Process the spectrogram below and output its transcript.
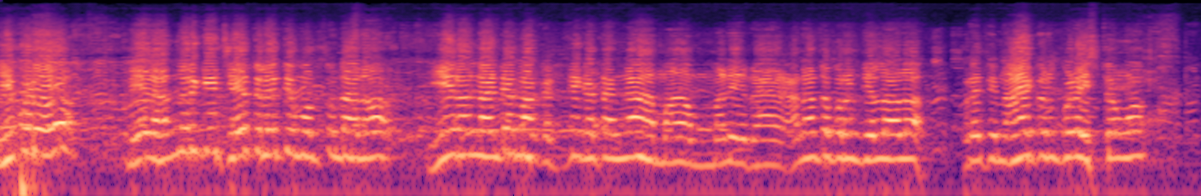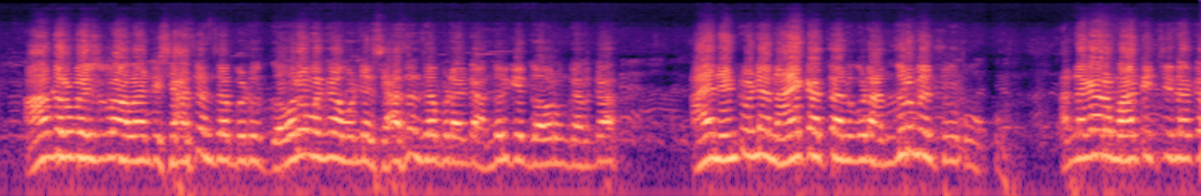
ఇప్పుడు మీరందరికీ చేతులెత్తి మొక్కుతున్నాను. ఈ రంగు అంటే మాకు వ్యక్తిగతంగా మా మరి రా- అనంతపురం జిల్లాలో ప్రతి నాయకుడికి కూడా ఇష్టము. ఆంధ్రప్రదేశ్లో అలాంటి శాసనసభ్యుడు గౌరవంగా ఉండే శాసనసభ్యుడు అంటే అందరికీ గౌరవం కనుక ఆయన ఎంటుండే నాయకత్వాన్ని కూడా అందరూ మేము చూ- అన్నగారు మాట ఇచ్చినాక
